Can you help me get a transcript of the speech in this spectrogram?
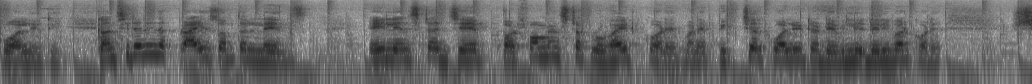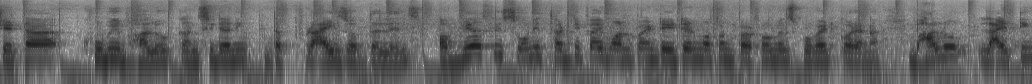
quality considering the price of the lens এই লেন্সটা যে পারফরমেন্সটা প্রোভাইড করে মানে পিকচার কোয়ালিটিটা ডেলিভার করে সেটা খুবই ভালো considering the price of the lens obviously Sony thirty five one point এইটের মতন পারফরমেন্স প্রোভাইড করে না। ভালো লাইটিং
